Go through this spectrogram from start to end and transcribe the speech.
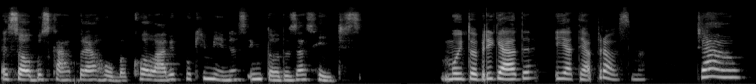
é só buscar por arroba em todas as redes. Muito obrigada e até a próxima. Tchau!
